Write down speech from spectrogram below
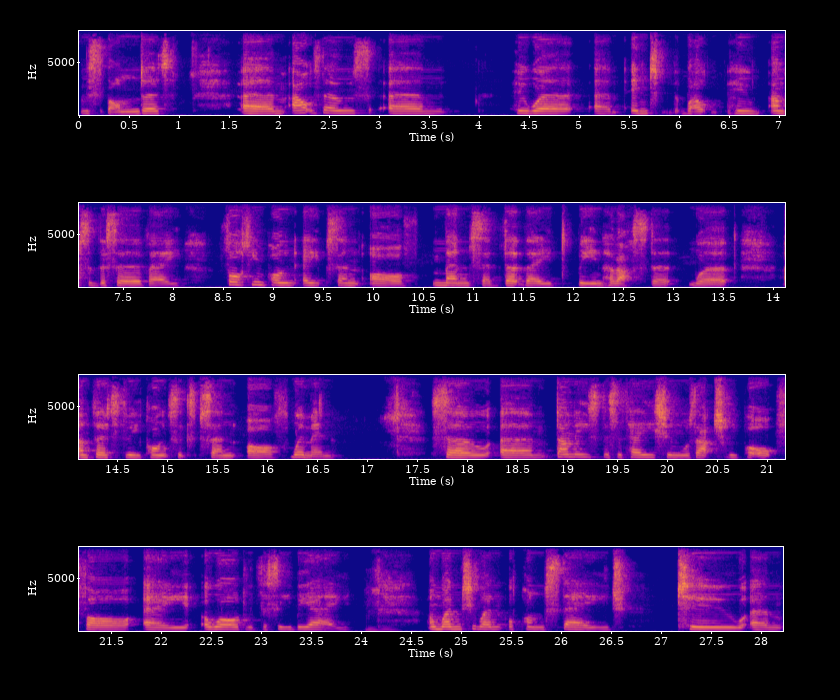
responded. Um, out of those um, who were um, in, well, who answered the survey, 14.8% of men said that they'd been harassed at work, and 33.6% of women. So um, Danny's dissertation was actually put up for a award with the CBA, and when she went up on stage to um,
